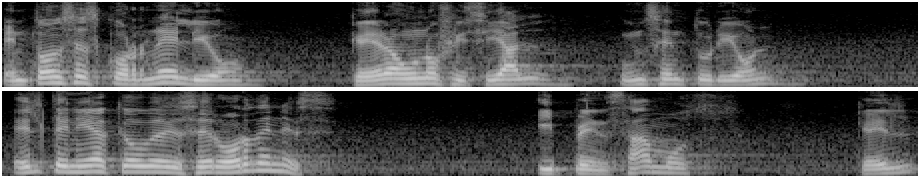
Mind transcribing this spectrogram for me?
Entonces Cornelio, que era un oficial, un centurión, él tenía que obedecer órdenes. Y pensamos que él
